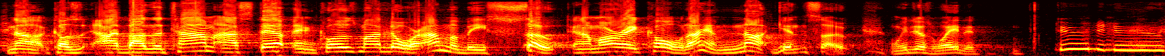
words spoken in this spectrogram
No, because by the time I step and close my door, I'm going to be soaked and I'm already cold. I am not getting soaked. And we just waited. Doo-doo-doo.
